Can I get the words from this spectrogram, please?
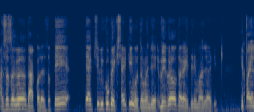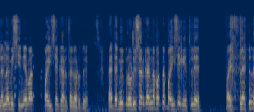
असं सगळं दाखवलंय. सो ते ते ऍक्च्युली खूप एक्साइटिंग होतं. म्हणजे वेगळं होतं काहीतरी माझ्यासाठी. की पहिल्यांदा मी सिनेमात पैसे खर्च करतोय. नाहीतर मी प्रोड्युसर कडनं फक्त पैसे घेतलेत. पहिल्यांदा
